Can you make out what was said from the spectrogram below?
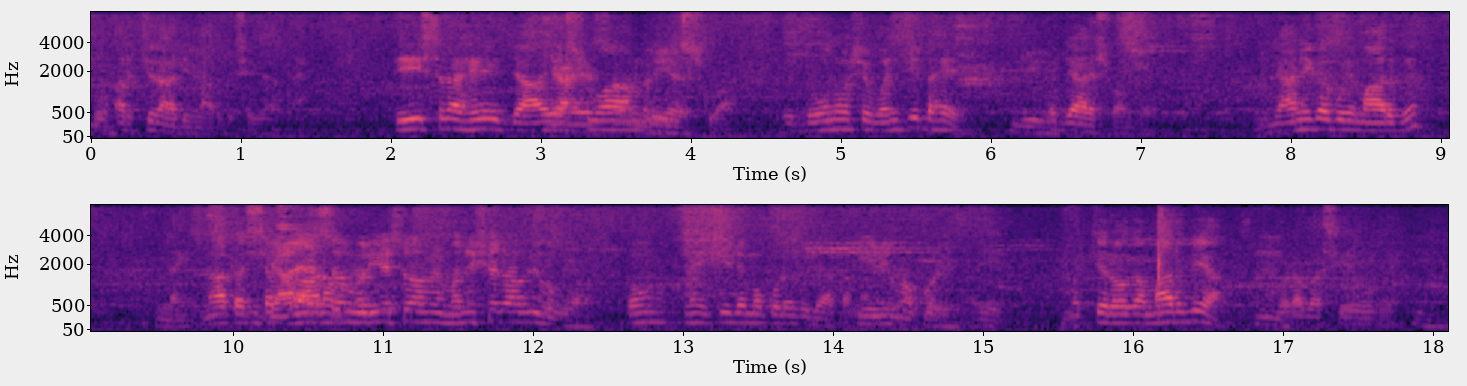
वो अर्चिरादि मार्ग से जाता है। तीसरा है जायस्वा जायस्वा, मृयस्वा ये दोनों से वंचित है जी। तो जायस्वा है। जाने का कोई मार्ग नहीं। ना तस्या जायस्व में मनुष्य का भी हो गया। कौन? नहीं कीड़े मकोड़े को जाता। कीड़ी मकोड़े। मच्छर होगा मार दिया हम्म। थोड़ा बस ये हो गया।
